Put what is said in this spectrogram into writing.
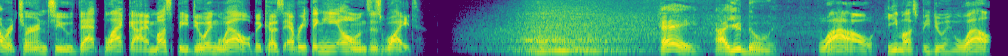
now return to that black guy must be doing well because everything he owns is white. Hey, how you doing? Wow, he must be doing well.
